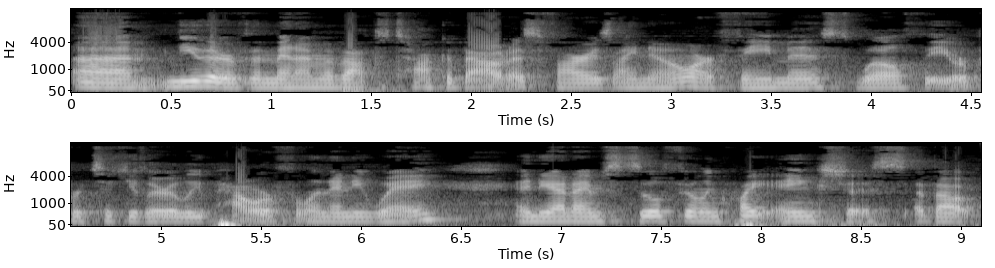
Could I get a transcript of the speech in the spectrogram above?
Um, neither of the men I'm about to talk about, as far as I know, are famous, wealthy, or particularly powerful in any way, and yet I'm still feeling quite anxious about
